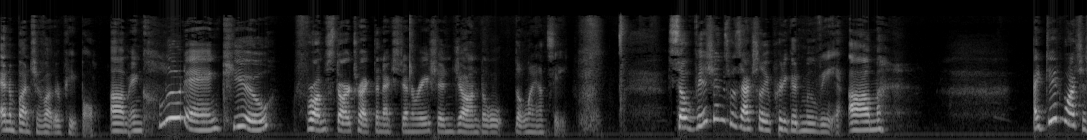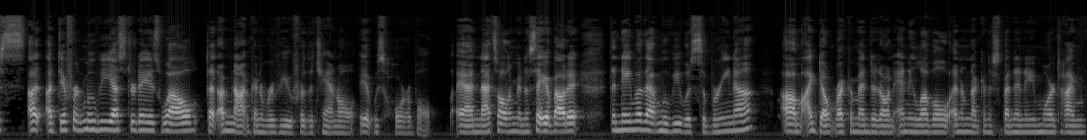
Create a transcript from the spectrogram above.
and a bunch of other people, um, including Q from Star Trek The Next Generation, John De Delancey. So Visions was actually a pretty good movie. Um, I did watch a, a, a, different movie yesterday as well that I'm not going to review for the channel. It was horrible. And that's all I'm going to say about it. The name of that movie was Sabrina. Um, I don't recommend it on any level, and I'm not going to spend any more time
